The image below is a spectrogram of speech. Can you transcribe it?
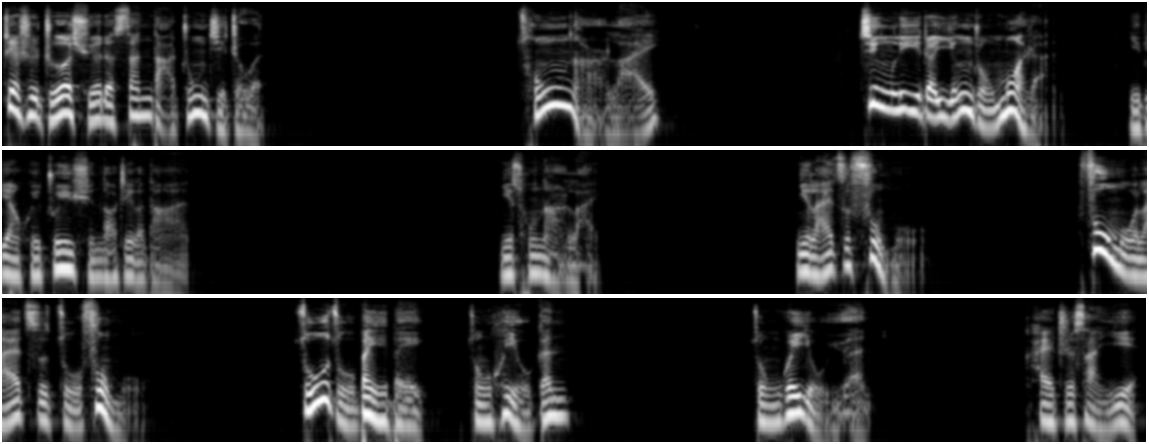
这是哲学的三大终极之问。从哪儿来？经历着影种墨染，你便会追寻到这个答案。你从哪儿来？你来自父母，父母来自祖父母，祖祖辈辈总会有根，总归有缘，开枝散叶。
